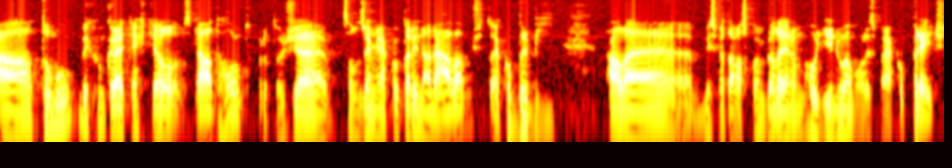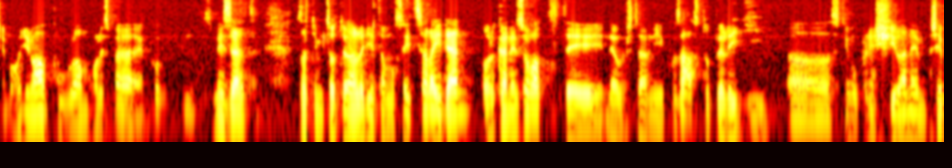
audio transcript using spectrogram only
A tomu bych konkrétně chtěl zdát hold, protože samozřejmě jako tady nadávám, že to jako blbý, ale my jsme tam aspoň byli jenom hodinu a mohli jsme jako pryč, nebo hodinu a půl a mohli jsme jako zmizet, zatímco tyhle lidi tam musí celý den organizovat ty neuvěřitelné jako zástupy lidí uh, s tím úplně šíleným, při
